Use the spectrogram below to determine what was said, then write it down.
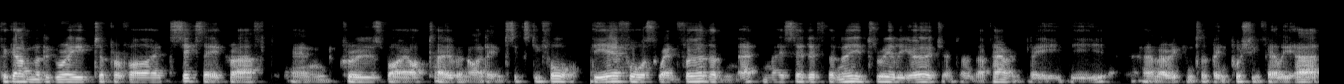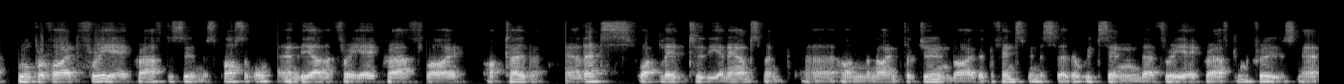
the government agreed to provide six aircraft and crews by October 1964. The Air Force went further than that, and they said if the need's really urgent, and apparently the Americans have been pushing fairly hard, we'll provide three aircraft as soon as possible, and the other three aircraft by October. Now, that's what led to the announcement uh, on the 9th of June by the Defence Minister that we'd send uh, three aircraft and crews. Now,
